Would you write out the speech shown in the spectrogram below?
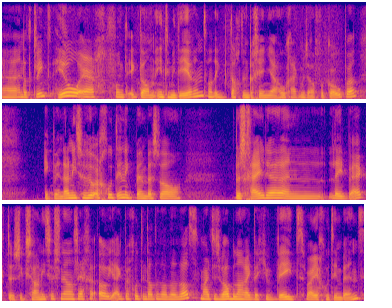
Uh, en dat klinkt heel erg, vond ik dan, intimiderend. Want ik dacht in het begin, ja, hoe ga ik mezelf verkopen? Ik ben daar niet zo heel erg goed in. Ik ben best wel bescheiden en laid back. Dus ik zou niet zo snel zeggen: Oh ja, ik ben goed in dat en dat en dat. Maar het is wel belangrijk dat je weet waar je goed in bent.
